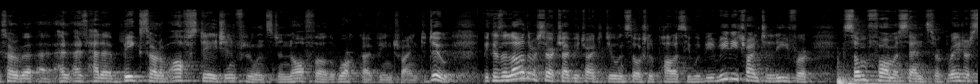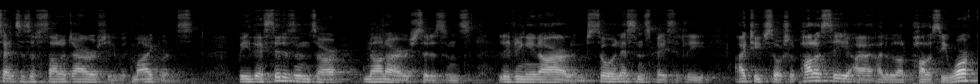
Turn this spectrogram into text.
sort of a, has had a big sort of offstage influence in an awful lot of the work I've been trying to do. Because a lot of the research I've been trying to do in social policy would be really trying to lever some form of sense or greater senses of solidarity with migrants, be they citizens or non Irish citizens living in Ireland. So, in essence, basically, I teach social policy, I, I do a lot of policy work.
